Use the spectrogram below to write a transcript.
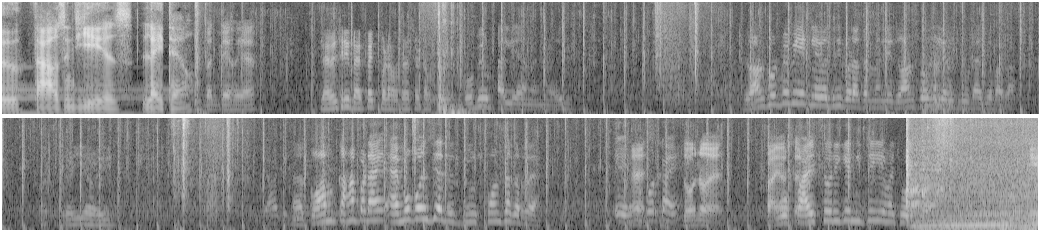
2000 years later. बंदे हो यार Level 3 बैकपैक पड़ा होता है टॉप पे वो भी उठा लिया मैंने भाई। Ground floor पे भी एक level 3 पड़ा था मैंने Ground floor से level 3 उठा के भागा। सही है भाई। कॉम कहाँ पड़ा है? एमओ कौन सी है? यूज़ कौन सा कर रहा है? ए हाँ, का है? दोनों है। वो फाइव स्टोरी के नीचे ही है मैं छोड़ दिया। ये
